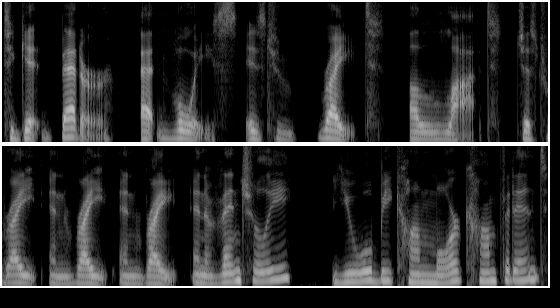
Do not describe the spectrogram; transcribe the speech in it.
to get better at voice is to write a lot. Just write and write and write. And eventually you will become more confident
